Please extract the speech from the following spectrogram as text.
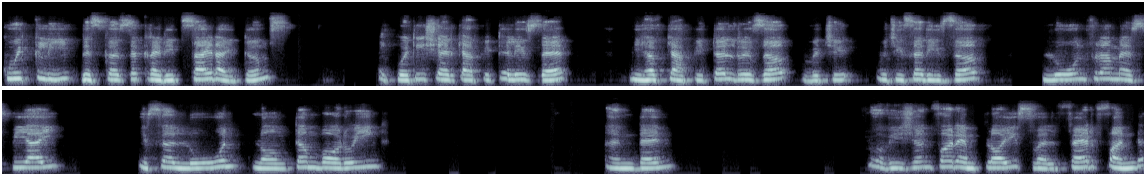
quickly discuss the credit side items. Equity share capital is there. We have capital reserve, which is, which is a reserve. Loan from SBI is a loan, long-term borrowing. And then provision for employees welfare fund.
